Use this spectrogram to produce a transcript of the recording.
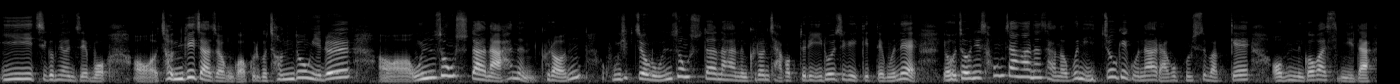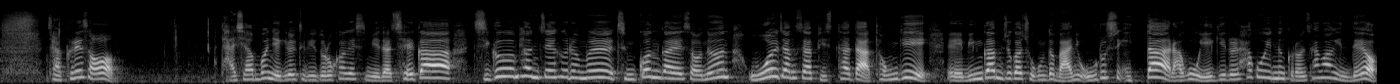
이 지금 현재 뭐 어, 전기 자전거 그리고 전동이를 어, 운송 수단화 하는 그런 공식적으로 운송 수단화하는 그런 작업들이 이루어지고 있기 때문에 여전히 성장하는 산업은 이쪽이구나라고 볼 수밖에 없는 것 같습니다. 자, 그래서 다시 한번 얘기를 드리도록 하겠습니다. 제가 지금 현재 흐름을 증권가에서는 5월 장세와 비슷하다. 경기 예, 민감주가 조금 더 많이 오를 수 있다라고 얘기를 하고 있는 그런 상황인데요.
